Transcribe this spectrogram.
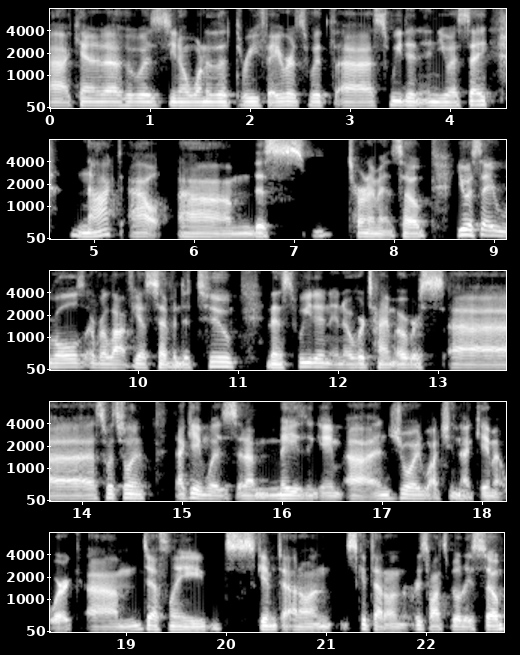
Uh, Canada, who was you know one of the three favorites with uh, Sweden and USA, knocked out um, this tournament. So USA rolls over Latvia seven to two. Then Sweden in overtime over uh, Switzerland. That game was an amazing game. Uh, enjoyed watching that game at work. Um, definitely skipped out on skipped out on responsibilities. So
